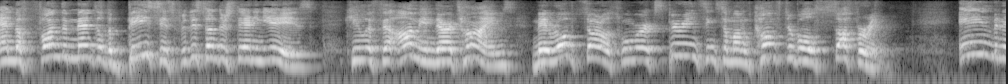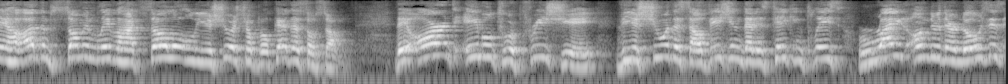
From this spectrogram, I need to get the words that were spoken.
and the fundamental, the basis for this understanding is, there are times, Merov Tsaros, when we're experiencing some uncomfortable suffering. They aren't able to appreciate the Yeshua, the salvation that is taking place right under their noses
